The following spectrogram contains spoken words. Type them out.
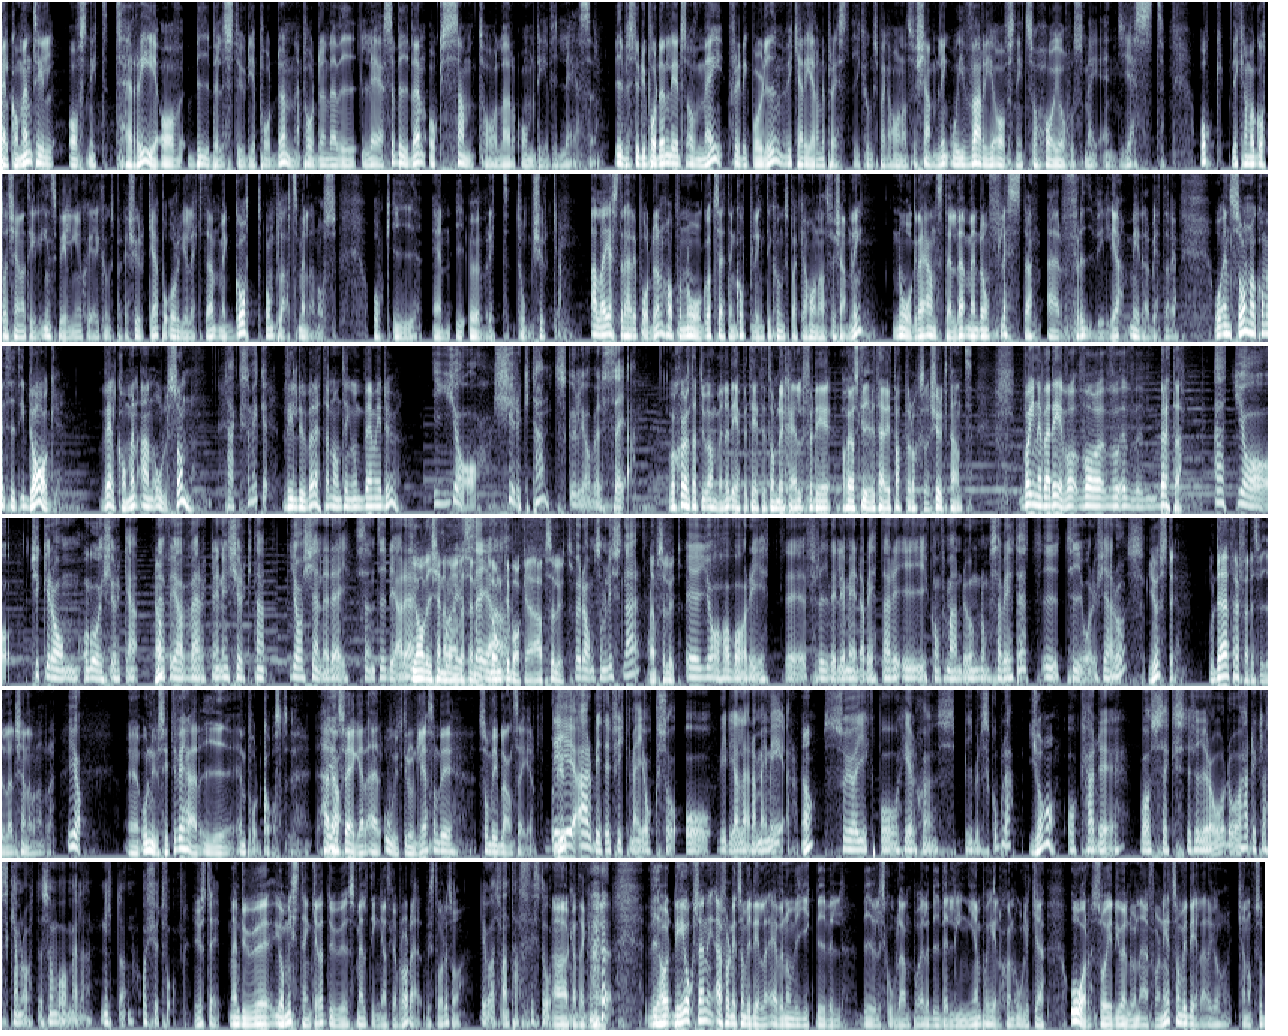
Välkommen till avsnitt tre av Bibelstudiepodden. Podden där vi läser Bibeln och samtalar om det vi läser. Bibelstudiepodden leds av mig, Fredrik Borglin, vikarierande präst i Kungsbacka Arnalds församling och i varje avsnitt så har jag hos mig en gäst. Och det kan vara gott att känna till, inspelningen sker i Kungsbacka kyrka på orgelläktaren med gott om plats mellan oss och i en i övrigt tom kyrka. Alla gäster här i podden har på något sätt en koppling till Kungsbacka Hanals församling. Några är anställda, men de flesta är frivilliga medarbetare. Och en sån har kommit hit idag. Välkommen Ann Olsson. Tack så mycket. Vill du berätta någonting om vem är du? Ja, kyrktant skulle jag väl säga. Vad skönt att du använder det epitetet om dig själv, för det har jag skrivit här i ett papper också, kyrktant. Vad innebär det? Vad, vad, vad, berätta. Att jag tycker om att gå i kyrkan. Ja. Därför är jag verkligen en kyrktant. Jag känner dig sedan tidigare. Ja, vi känner varandra sedan långt tillbaka, absolut. För de som lyssnar. Absolut. Eh, Jag har varit eh, frivillig medarbetare i konfirmand och ungdomsarbetet i tio år i Fjärås. Just det. Och där träffades vi och lärde känna varandra. Ja, Eh, Och nu sitter vi här i en podcast. Herrens vägar är outgrundliga som, det, som vi ibland säger. Det du, arbetet fick mig också att vilja lära mig mer. Ja. Så jag gick på Helsjöns bibelskola. ja, och hade, var 64 år då och hade klasskamrater som var mellan 19 och 22. just det. Men du, eh, jag misstänker att du smält in ganska bra där. Visst var det så? Det var ett fantastiskt år. Ja, jag kan tänka mig det. Vi har, det är också en erfarenhet som vi delar, även om vi gick bibel, bibelskolan på, eller bibellinjen på Helsjön olika år, så är det ju ändå en erfarenhet som vi delar. Jag kan också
